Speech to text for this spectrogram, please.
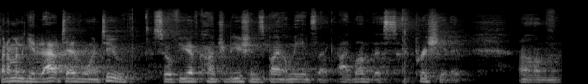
but I'm going to get it out to everyone too. So if you have contributions, by all means, like I love this, I appreciate it. Um,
